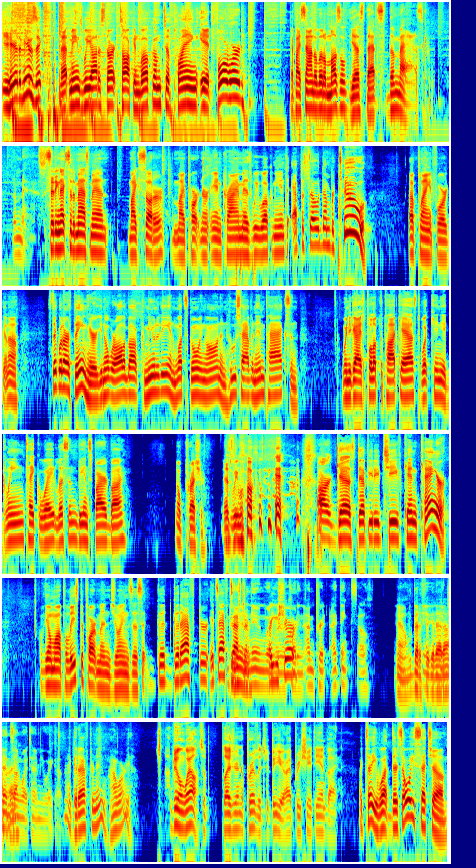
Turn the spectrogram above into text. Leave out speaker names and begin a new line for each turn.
You hear the music. That means we ought to start talking. Welcome to Playing It Forward. If I sound a little muzzled, yes, that's the mask.
The mask.
Sitting next to the mask man, Mike Sutter, my partner in crime, as we welcome you into episode number two of Playing It Forward. Gonna stick with our theme here. You know, we're all about community and what's going on and who's having impacts. And when you guys pull up the podcast, what can you glean, take away, listen, be inspired by? No pressure. As we welcome in our guest, Deputy Chief Ken Kanger of the Omaha Police Department, joins us. Good, good after. It's afternoon.
It's
afternoon.
afternoon. When
Are you
we're
sure?
Recording. I'm pretty. I think so.
Yeah, we better
Yeah,
figure that out.
Depends
right?
on what time you wake up.
Yeah, good afternoon. How are you?
I'm doing well. It's a pleasure and a privilege to be here. I appreciate the invite.
I tell you what, there's always such a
